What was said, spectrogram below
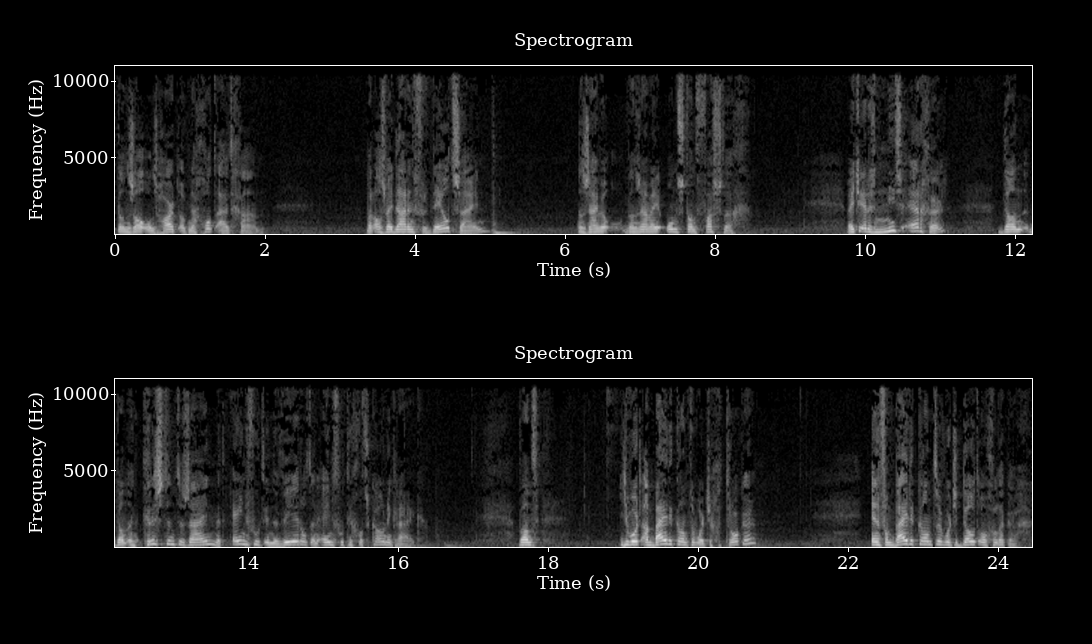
dan zal ons hart ook naar God uitgaan. Maar als wij daarin verdeeld zijn, dan zijn, we, dan zijn wij onstandvastig. Weet je, er is niets erger dan, dan een christen te zijn met één voet in de wereld en één voet in Gods koninkrijk. Want je wordt aan beide kanten wordt je getrokken en van beide kanten word je doodongelukkig.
